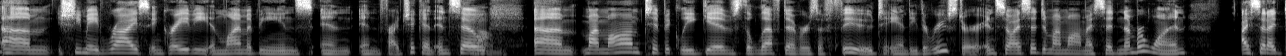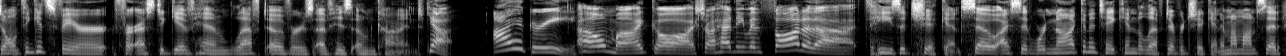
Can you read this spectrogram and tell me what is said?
um, she made rice and gravy and lima beans and and fried chicken. And so um, my mom typically gives the leftovers of food to andy the rooster. And so i said to my mom i said number one i said i don't think it's fair for us to give him leftovers of his own kind. Yeah I agree. Oh my gosh. I hadn't even thought of that. He's a chicken. So I said, We're not going to take him the leftover chicken. And my mom said,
